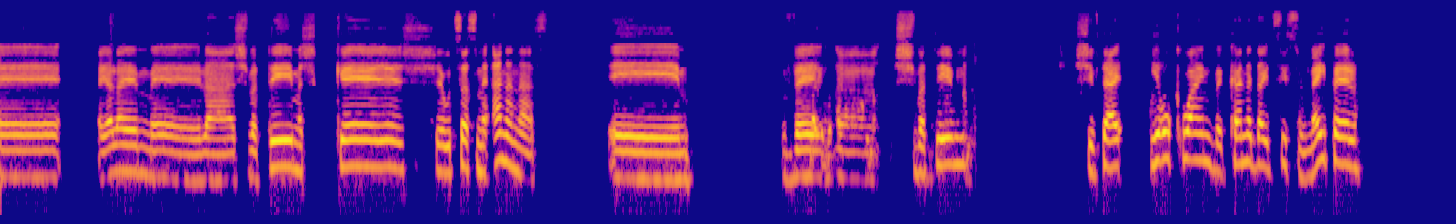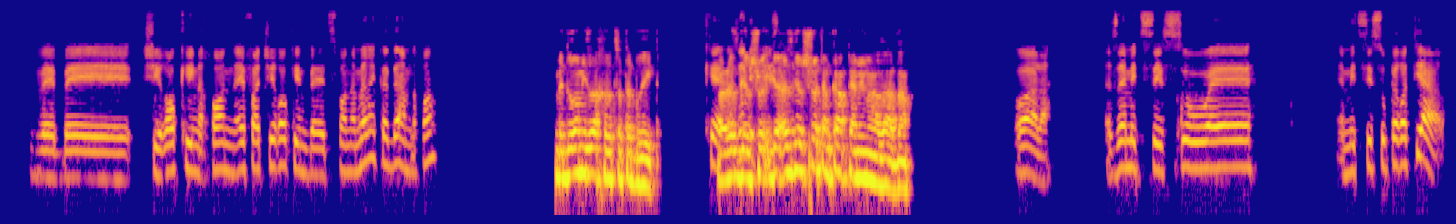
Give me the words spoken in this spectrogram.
היה להם אה, לשבטים משקה שהוצס מאננס. אה, והשבטים, שבטי אירוקוויין בקנדה התסיסו מייפל, ובצ'ירוקי, נכון? איפה הצ'ירוקים? בצפון אמריקה גם, נכון? בדרום מזרח ארצות הברית. כן, אבל אז התסיסו. אז גירשו אותם כמה פעמים מערבה. וואלה. אז הם התסיסו, אה, הם התסיסו פירות יער,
